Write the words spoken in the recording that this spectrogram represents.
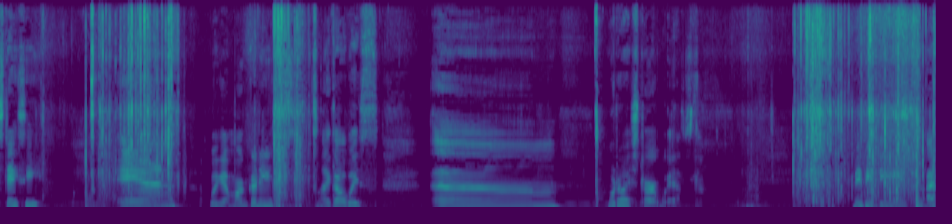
Stacy, and we got more goodies, like always. Um, what do I start with? Maybe these. I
